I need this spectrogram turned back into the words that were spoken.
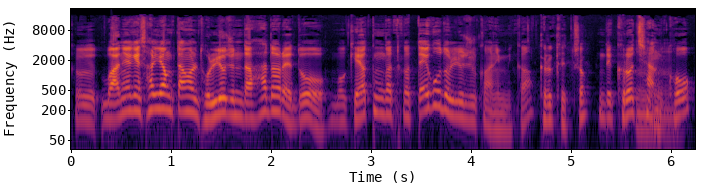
그 만약에 설령 땅을 돌려준다 하더라도 뭐 계약금 같은 거 떼고 돌려줄 거 아닙니까? 그렇겠죠. 근데 그렇지 않고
